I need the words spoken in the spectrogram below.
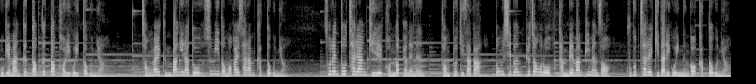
고개만 끄떡끄떡 거리고 있더군요. 정말 금방이라도 숨이 넘어갈 사람 같더군요. 소렌토 차량 길 건너편에는 덤프 기사가 똥 씹은 표정으로 담배만 피면서 구급차를 기다리고 있는 것 같더군요.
